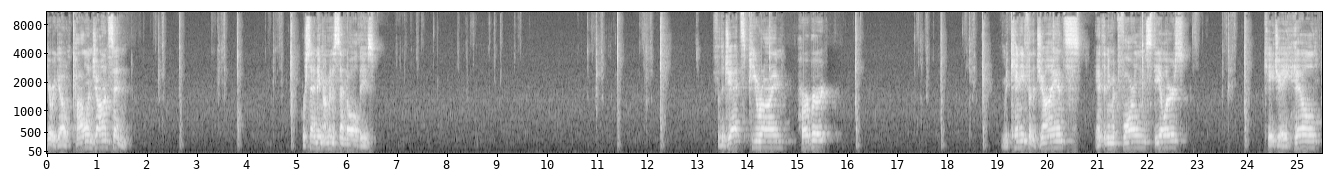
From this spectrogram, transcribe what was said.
Here we go. Collin Johnson. We're sending, I'm going to send all these. For the Jets, Perine, Herbert, McKinney for the Giants, Anthony McFarland, Steelers, KJ Hill,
